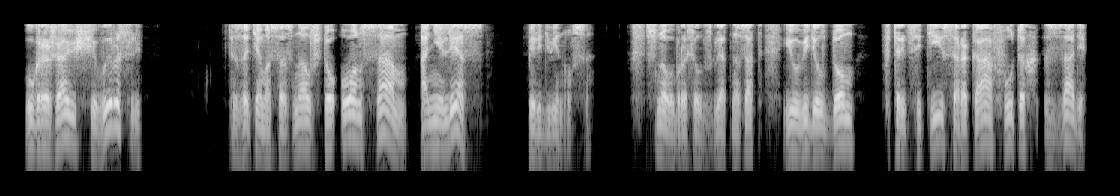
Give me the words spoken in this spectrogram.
угрожающе выросли. Затем осознал, что он сам, а не лес, передвинулся. Снова бросил взгляд назад и увидел дом в тридцати-сорока футах сзади.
